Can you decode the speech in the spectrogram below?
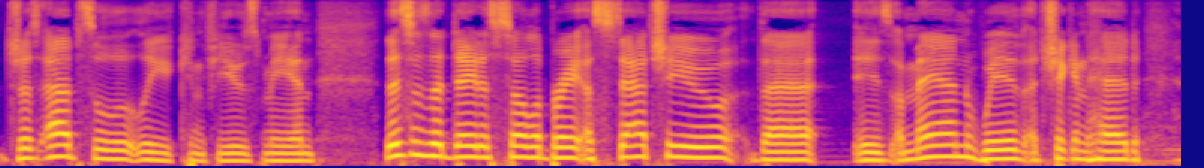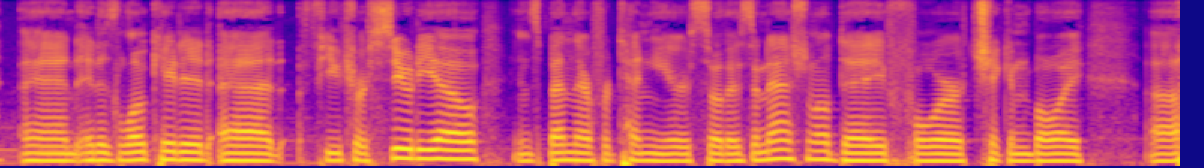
just absolutely confused me. And this is a day to celebrate a statue that is a man with a chicken head, and it is located at Future Studio, and it's been there for 10 years. So there's a national day for Chicken Boy. Uh,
